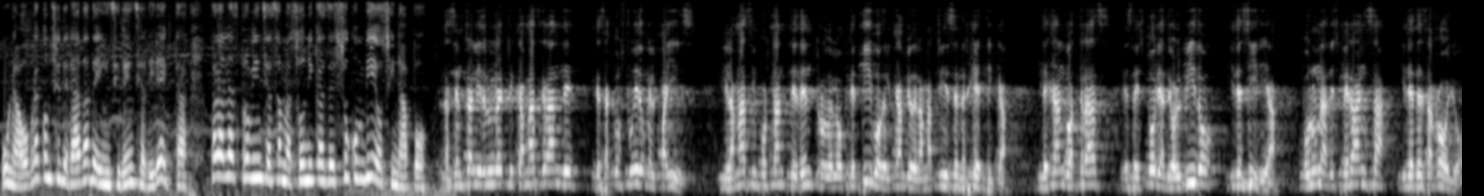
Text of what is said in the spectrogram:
una obra considerada de incidencia directa para las provincias amazónicas de Sucumbío, Sinapo. La central hidroeléctrica más grande que se ha construido en el país y la más importante dentro del objetivo del cambio de la matriz energética, dejando atrás esa historia de olvido y de Siria por una de esperanza y de desarrollo.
